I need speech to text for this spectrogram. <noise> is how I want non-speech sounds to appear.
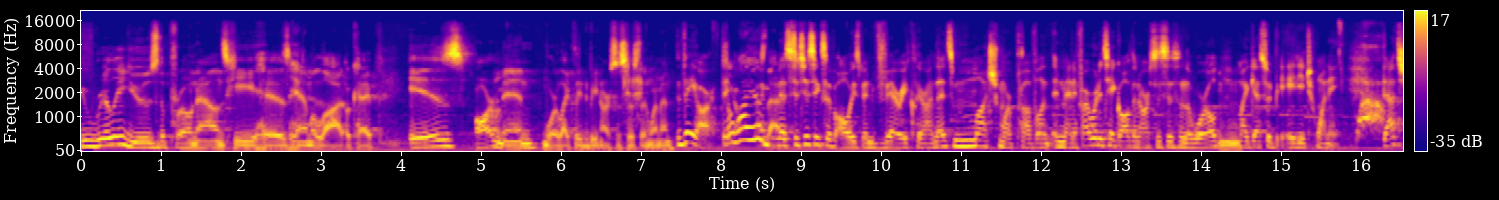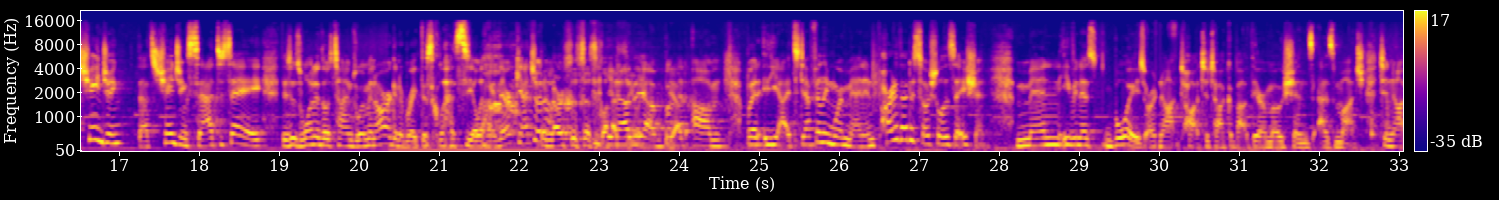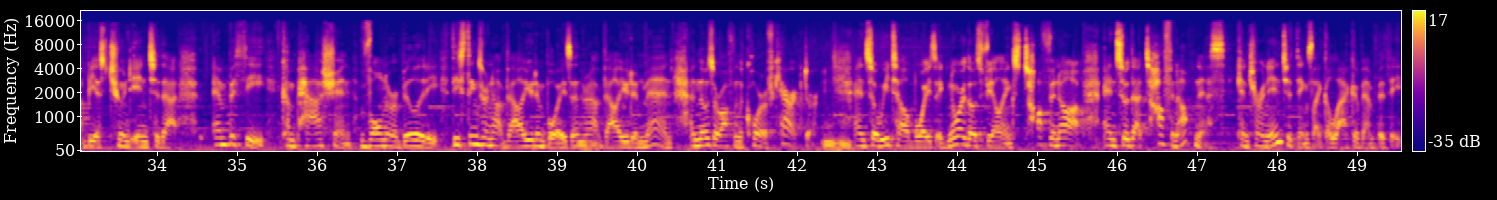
You really use the pronouns he, his, him a lot, okay? Is are men more likely to be narcissists than women? They are. They So are. why is I mean, that? the statistics have always been very clear on that. It's much more prevalent in men. If I were to take all the narcissists in the world, Mm-hmm. my guess would be 80-20. Wow. That's changing. That's changing. Sad to say, this is one of those times women are going to break this <laughs> glass ceiling, and they're catching The up. narcissist glass you know, ceiling. Yeah, but Yeah. Um, but yeah, it's definitely more men, and part of that is socialization. Men, even as boys, are not taught to talk about their emotions as much, to not be as tuned into that. Empathy, compassion, vulnerability, these things are not valued in boys and they're not mm-hmm. valued in men, and those are often the core of character. Mm-hmm. And so we tell boys, ignore those feelings, toughen up, and so that toughen upness can turn into things like a lack of empathy.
